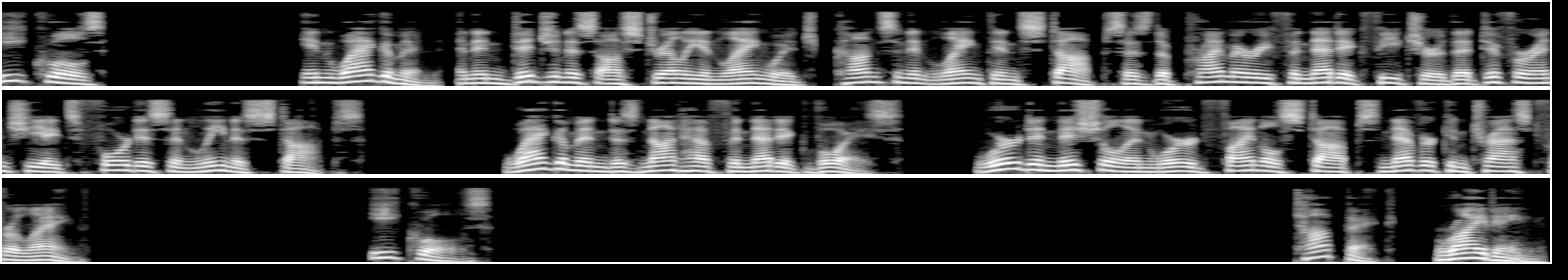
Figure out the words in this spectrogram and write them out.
Equals. In Wagaman, an indigenous Australian language, consonant length in stops is the primary phonetic feature that differentiates Fortis and Lenis stops. Wagaman does not have phonetic voice. Word initial and word final stops never contrast for length. Writing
